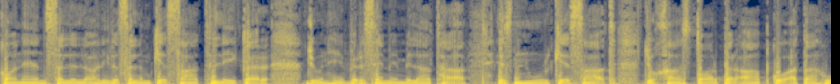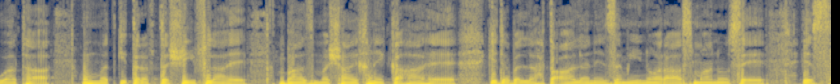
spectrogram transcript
کونین صلی اللہ علیہ وسلم کے ساتھ لے کر جو انہیں ورثے میں ملا تھا، اس نور کے ساتھ جو خاص طور پر آپ کو عطا ہوا تھا، امت کی طرف تشریف لائے۔ بعض مشائق نے کہا ہے کہ جب اللہ تعالی نے زمین اور آسمانوں سے اس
